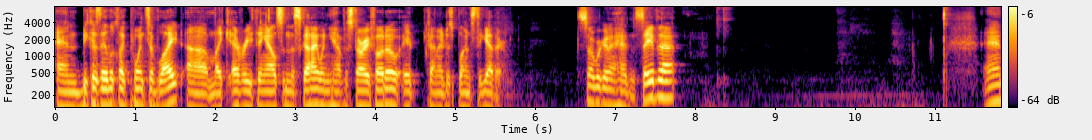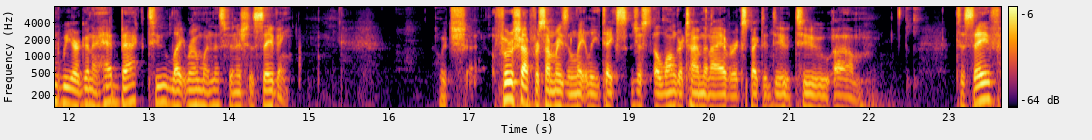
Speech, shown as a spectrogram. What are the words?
and because they look like points of light, um, like everything else in the sky, when you have a starry photo, it kind of just blends together. So we're going to head and save that. And we are going to head back to Lightroom when this finishes saving which Photoshop for some reason lately takes just a longer time than I ever expected to to um, to save,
